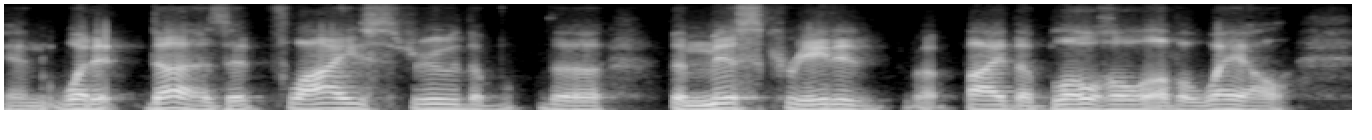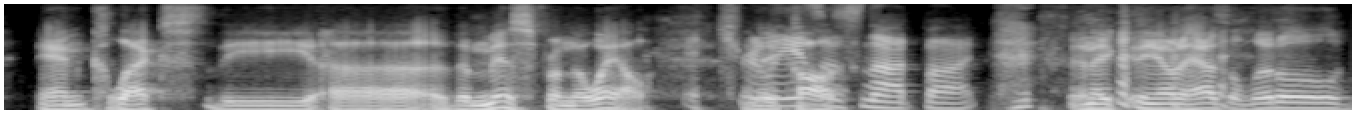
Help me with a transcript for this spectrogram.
and what it does, it flies through the the the mist created by the blowhole of a whale and collects the uh, the mist from the whale. It truly is a it- snot bot. and it, you know it has a little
